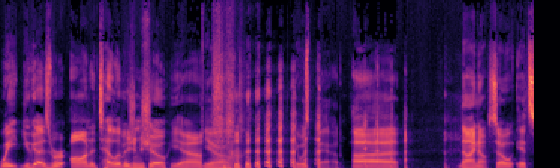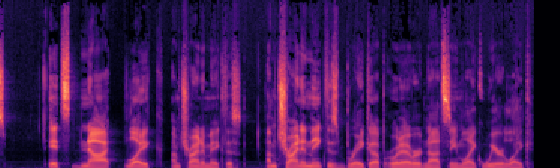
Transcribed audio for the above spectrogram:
Wait, you guys were on a television show? Yeah, Yeah. it was bad. Uh No, I know. So it's it's not like I'm trying to make this I'm trying to make this breakup or whatever not seem like we're like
